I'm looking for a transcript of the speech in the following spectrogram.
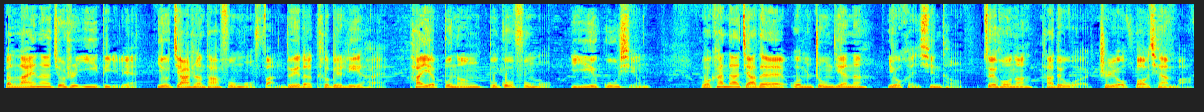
本来呢就是异地恋，又加上他父母反对的特别厉害，他也不能不顾父母，一意孤行。我看他夹在我们中间呢，又很心疼。最后呢，他对我只有抱歉吧。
